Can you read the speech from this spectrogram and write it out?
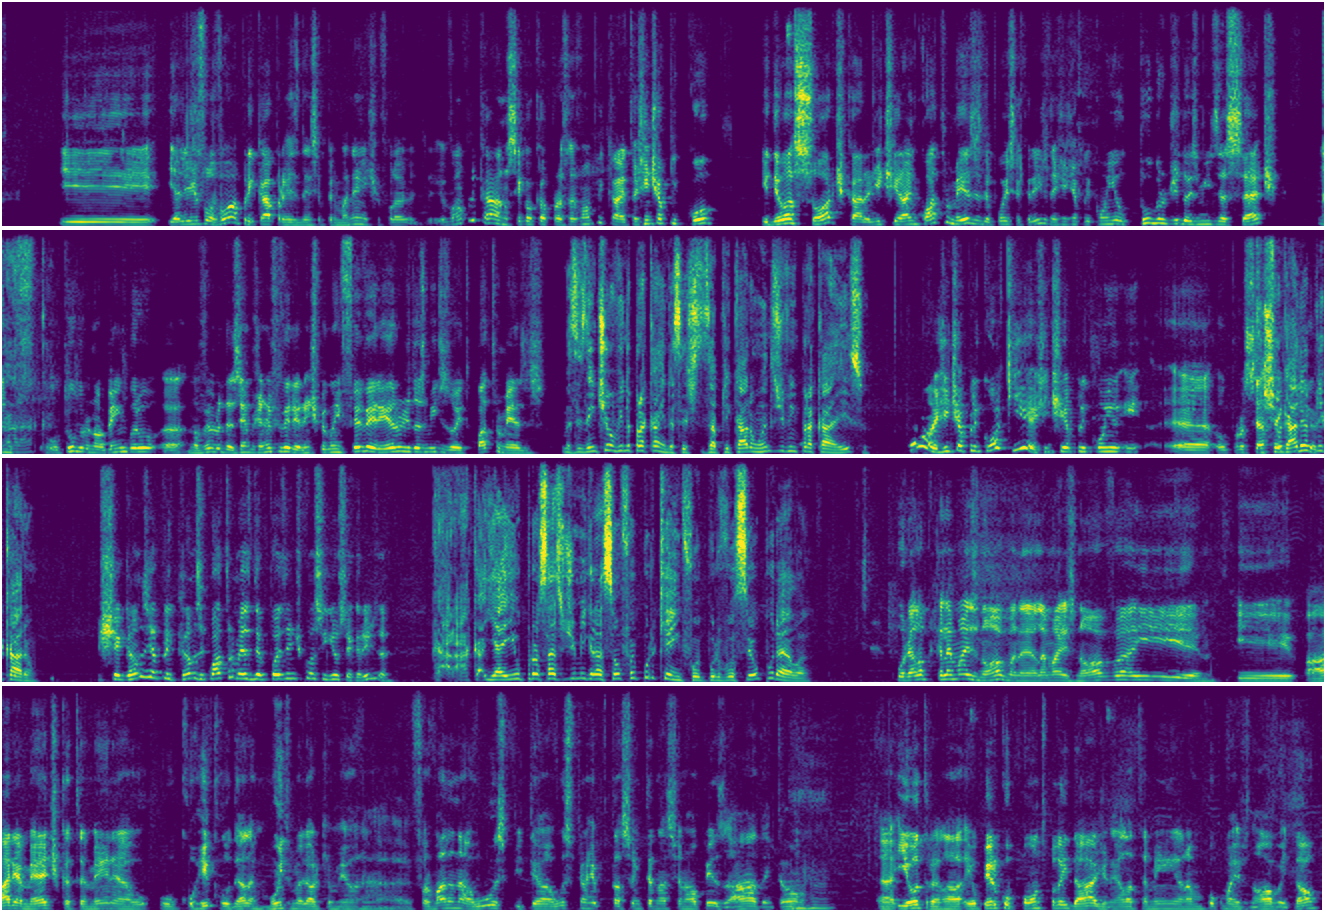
E, e a Lígia falou, vamos aplicar para residência permanente? Eu falei, vamos aplicar, não sei qual que é o processo, vamos aplicar. Então a gente aplicou e deu a sorte, cara, de tirar em quatro meses depois, você acredita? A gente aplicou em outubro de 2017. Caraca. Em outubro, novembro, uh, novembro, dezembro, janeiro, fevereiro. A gente pegou em fevereiro de 2018, quatro meses. Mas vocês nem tinham vindo para cá ainda, vocês aplicaram antes de vir para cá, é isso? Não, a gente aplicou aqui, a gente aplicou em é, o processo. Vocês chegaram aqui, e aplicaram? Chegamos e aplicamos, e quatro meses depois a gente conseguiu, você acredita? Caraca, e aí o processo de imigração foi por quem? Foi por você ou por ela? por ela porque ela é mais nova, né? Ela é mais nova e, e a área médica também, né? O, o currículo dela é muito melhor que o meu, né? É formada na USP, tem a USP tem uma reputação internacional pesada, então. Uhum. Uh, e outra, ela, eu perco ponto pela idade, né? Ela também era um pouco mais nova e tal.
